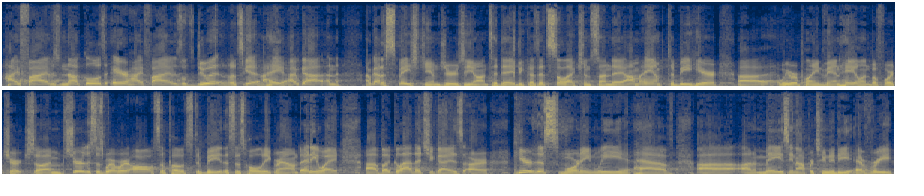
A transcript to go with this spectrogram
high fives, knuckles, air high fives. Let's do it. Let's get, hey, I've got an, I've got a Space Jam jersey on today because it's Selection Sunday. I'm amped to be here. Uh, we were playing Van Halen before church, so I'm sure this is where we're all supposed to be. This is holy ground. Anyway, uh, but glad that you guys are here this morning. We have uh, an amazing opportunity every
